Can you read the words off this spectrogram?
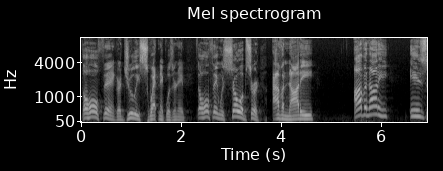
the whole thing, or Julie Swetnick was her name. The whole thing was so absurd. Avenatti, Avenatti is,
